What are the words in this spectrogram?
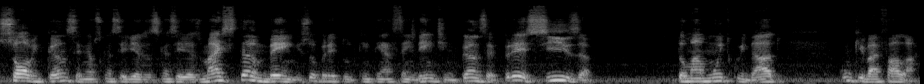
Sol em câncer, né, os cancerianos as cancerianas, mas também, sobretudo, quem tem ascendente em câncer, precisa tomar muito cuidado com o que vai falar.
